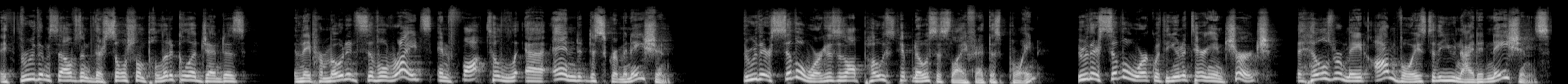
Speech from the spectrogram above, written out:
They threw themselves into their social and political agendas, and they promoted civil rights and fought to uh, end discrimination. Through their civil work, this is all post hypnosis life at this point. Through their civil work with the Unitarian Church, the Hills were made envoys to the United Nations.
